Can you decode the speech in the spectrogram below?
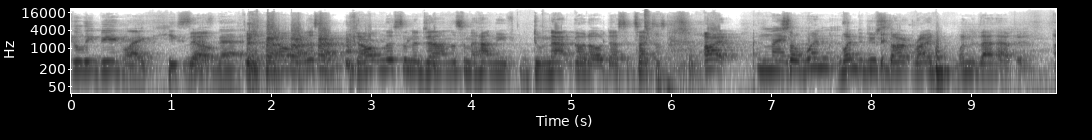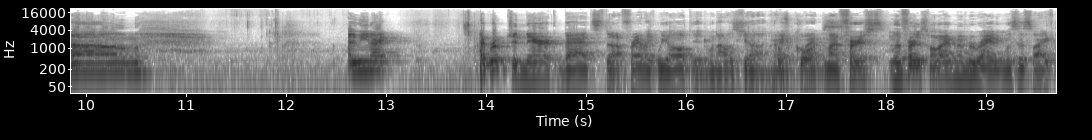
sneakily being like, he says Yo. that. don't listen. Don't listen to John. Listen to Hanif. Do not go to Odessa, Texas. All right. My so God. when when did you start writing? When did that happen? Um, I mean, I I wrote generic bad stuff, right? Like we all did when I was young, right? Of course. My, my first, the first one I remember writing was this like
